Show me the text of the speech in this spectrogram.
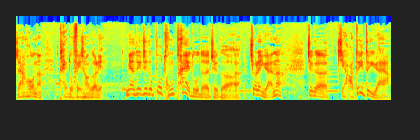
然后呢，态度非常恶劣。面对这个不同态度的这个教练员呢，这个甲队队员啊。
